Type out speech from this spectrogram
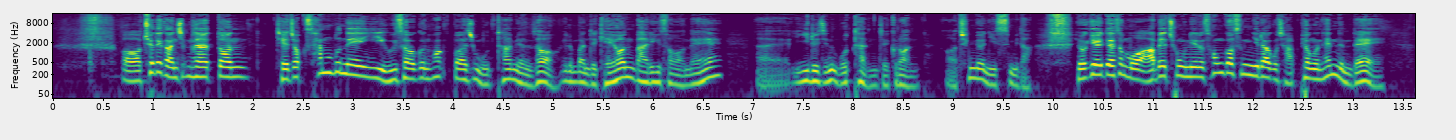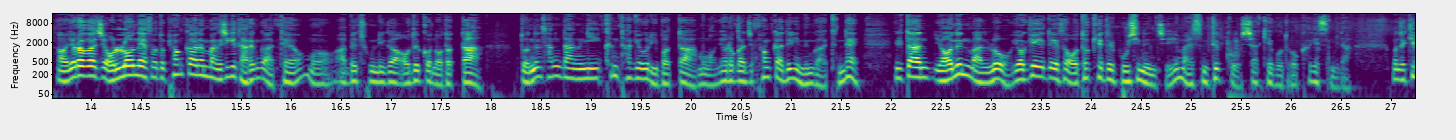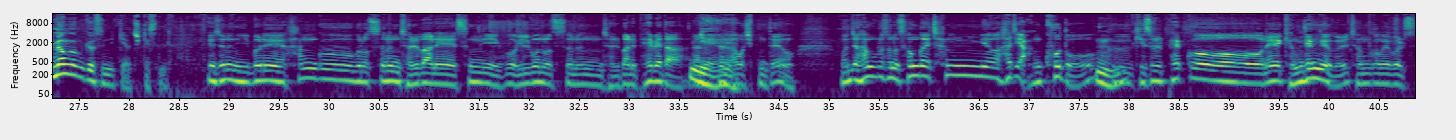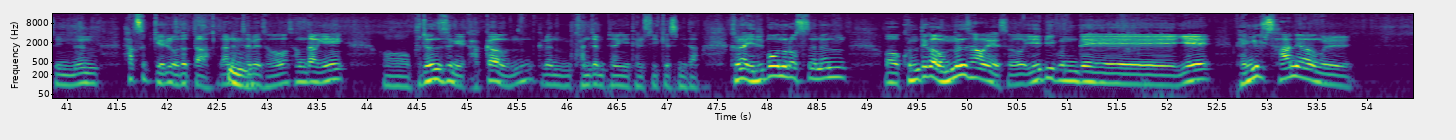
어, 최대 관심사였던 제적 3분의 2 의석은 확보하지 못하면서 이른바 이제 개헌 발의선에 에, 이르지는 못한 이제 그런 어, 측면이 있습니다. 여기에 대해서 뭐 아베 총리는 선거 승리라고 자평은 했는데 어, 여러 가지 언론에서도 평가하는 방식이 다른 것 같아요. 뭐 아베 총리가 얻을 건 얻었다. 또는 상당히 큰 타격을 입었다. 뭐 여러 가지 평가들이 있는 것 같은데 일단 여는 말로 여기에 대해서 어떻게들 보시는지 말씀 듣고 시작해 보도록 하겠습니다. 먼저 김영근 교수님께 여쭙겠습니다. 예, 저는 이번에 한국으로서는 절반의 승리이고 일본으로서는 절반의 패배다라는 예. 표현을 하고 싶은데요. 먼저 한국으로서는 선거에 참여하지 않고도 음. 그 기술 패권의 경쟁력을 점검해 볼 수 있는 학습 기회를 얻었다라는 음. 점에서 상당히 어, 부전승에 가까운 그런 관전평이 될 수 있겠습니다. 그러나 일본으로서는 어, 군대가 없는 상황에서 예비 군대의 164명을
